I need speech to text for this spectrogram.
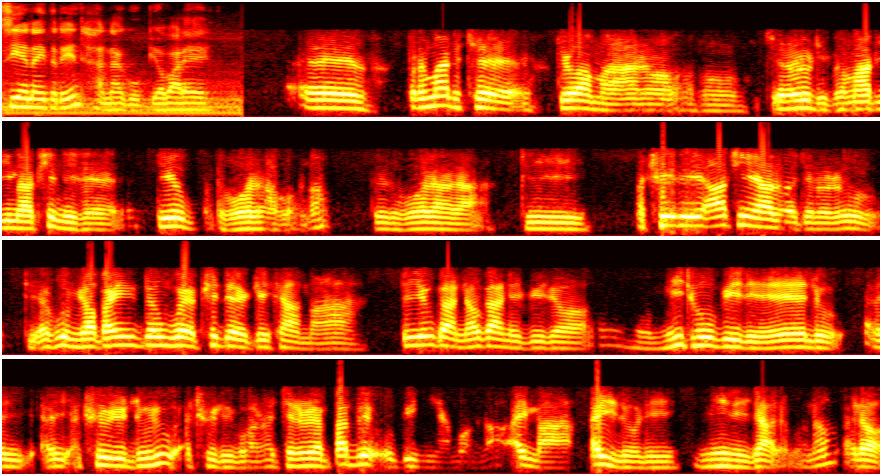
CNN သတင်းဌာနကိုပြောပါတယ်။အဲ ပထမတစ်ချက်ပြောရမှာကတော့ဟိုကျွန်တော်တို့ဒီဗမာပြည်မှာဖြစ်နေတဲ့ တရုတ်သဘောထားပေါ့နော်ဒီသဘောထားကဒီအထွေထွေအားဖြင့်ကတော့ ကျွန်တော်တို့ဒီအခုမြောက်ပိုင်းသုံးဘွဲ့ဖြစ်တဲ့ကိစ္စမှာ တရုတ်က နောက်ကနေပြီးတော့ မီးထိုးပေးတယ်လို့အဲအဲအထွေလူလူအထွေတွေပေါ့နော် general public opinion ပေါ့နော် အဲ့မှာအဲ့ဒီလိုလေးမြင်နေကြတယ်ပေါ့နော်အဲ့တော့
